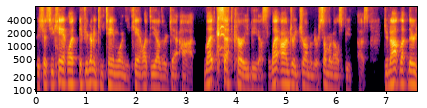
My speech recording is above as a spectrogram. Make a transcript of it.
It's just you can't let if you're going to contain one, you can't let the other get hot. Let Seth Curry beat us. Let Andre Drummond or someone else beat us. Do not let their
